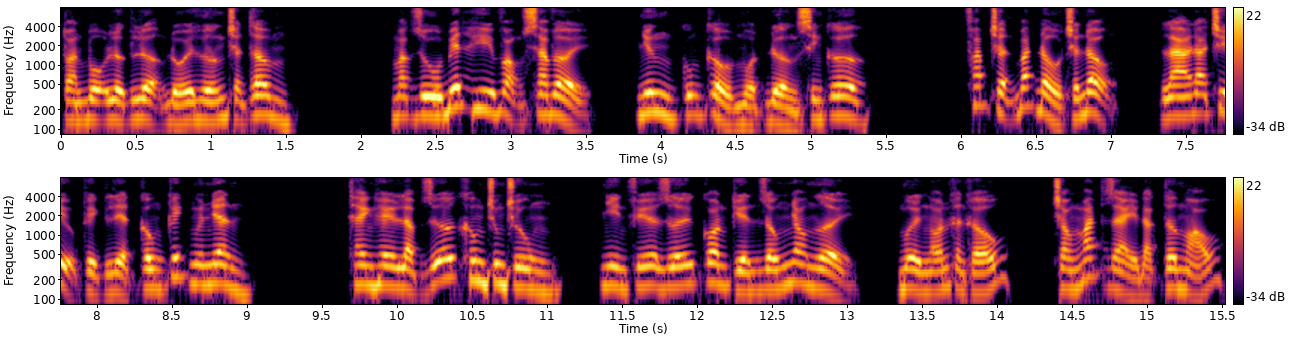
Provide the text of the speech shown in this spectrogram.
toàn bộ lực lượng đối hướng trận tâm. Mặc dù biết hy vọng xa vời, nhưng cũng cầu một đường sinh cơ. Pháp trận bắt đầu chấn động, là đã chịu kịch liệt công kích nguyên nhân. Thanh hề lập giữa không trung trung, nhìn phía dưới con kiến giống nhau người, mười ngón khẩn khấu, trong mắt dày đặc tơ máu.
